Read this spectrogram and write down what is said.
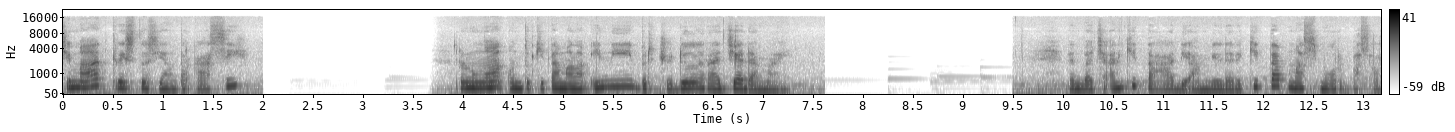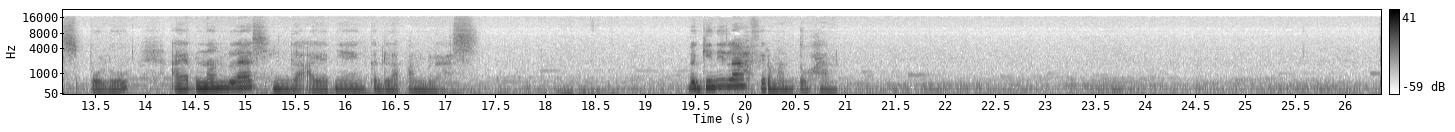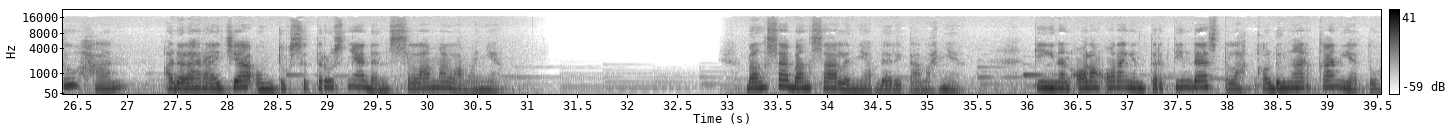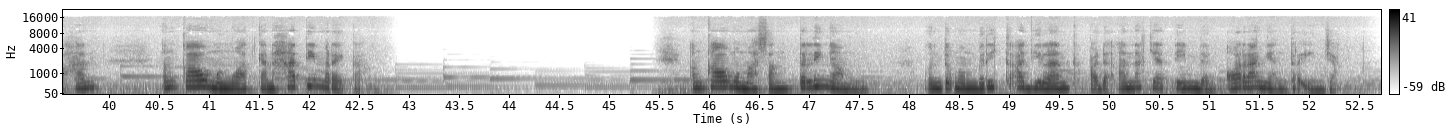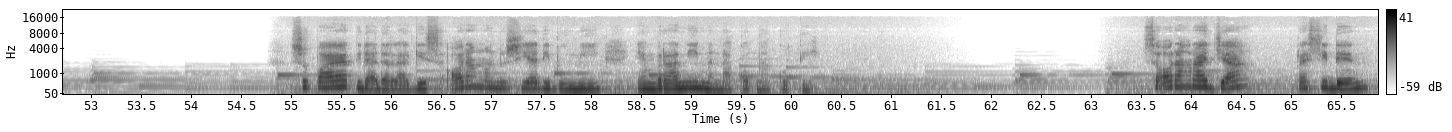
Jemaat Kristus yang terkasih, renungan untuk kita malam ini berjudul Raja Damai. Dan bacaan kita diambil dari kitab Mazmur pasal 10 ayat 16 hingga ayatnya yang ke-18. Beginilah firman Tuhan. Tuhan adalah raja untuk seterusnya dan selama-lamanya. Bangsa-bangsa lenyap dari tanahnya. Keinginan orang-orang yang tertindas telah kau dengarkan ya Tuhan, engkau menguatkan hati mereka. Engkau memasang telingamu untuk memberi keadilan kepada anak yatim dan orang yang terinjak supaya tidak ada lagi seorang manusia di bumi yang berani menakut-nakuti. Seorang raja, presiden,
